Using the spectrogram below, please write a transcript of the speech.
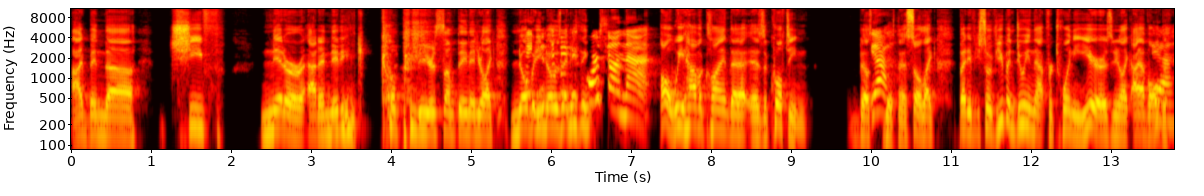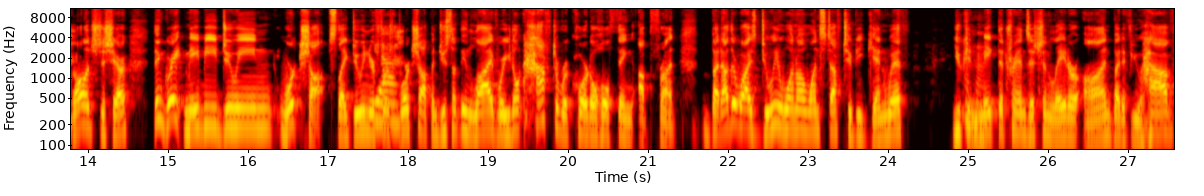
I've been the chief knitter at a knitting company or something and you're like nobody knows anything. course on that. Oh we have a client that is a quilting yeah. business. So like, but if you, so, if you've been doing that for 20 years and you're like, I have all yeah. this knowledge to share, then great. Maybe doing workshops, like doing your yeah. first workshop and do something live where you don't have to record a whole thing up front. But otherwise, doing one-on-one stuff to begin with, you can mm-hmm. make the transition later on. But if you have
